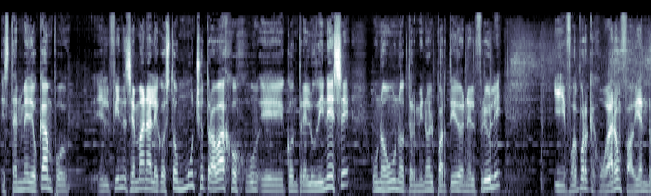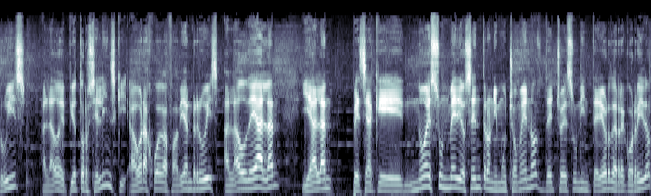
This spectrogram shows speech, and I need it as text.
está en medio campo. El fin de semana le costó mucho trabajo eh, contra el Udinese. 1-1 terminó el partido en el Friuli. Y fue porque jugaron Fabián Ruiz al lado de Piotr Zielinski. Ahora juega Fabián Ruiz al lado de Alan. Y Alan, pese a que no es un medio centro ni mucho menos, de hecho es un interior de recorrido,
